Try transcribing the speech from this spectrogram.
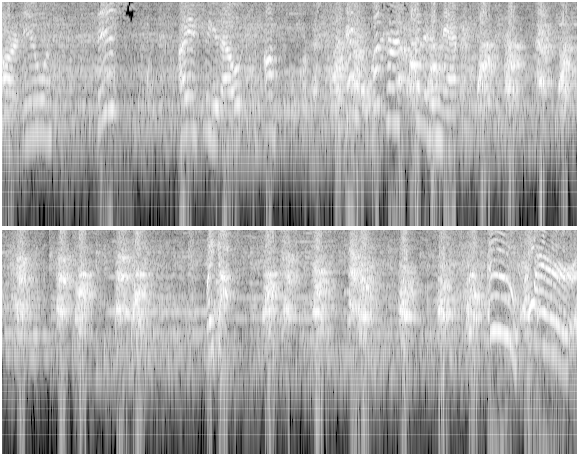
are new. This, I figured out, it's an obstacle course. And, but first, did a nap. Wake up! Ooh, water!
